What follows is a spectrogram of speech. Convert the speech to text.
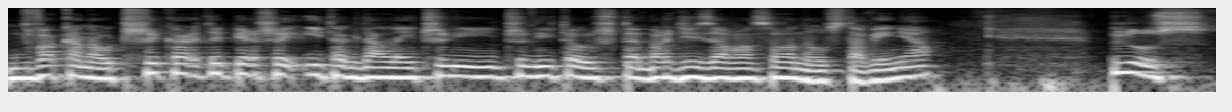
2, kanał 3 karty pierwszej i tak dalej, czyli, czyli to już te bardziej zaawansowane ustawienia. Plus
